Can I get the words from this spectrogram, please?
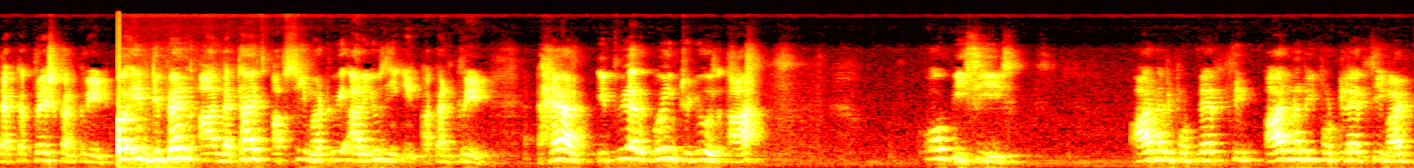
the fresh concrete. So it depends on the types of cement we are using in a concrete. Here, if we are going to use a OPCs, ordinary Portland, ordinary Portland cement,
